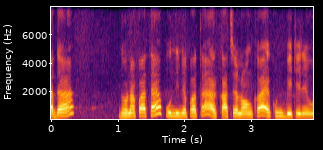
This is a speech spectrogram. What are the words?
আদা ধনা পাতা পুদিনা পাতা আর কাঁচা লঙ্কা। এখন বেটে নেব।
